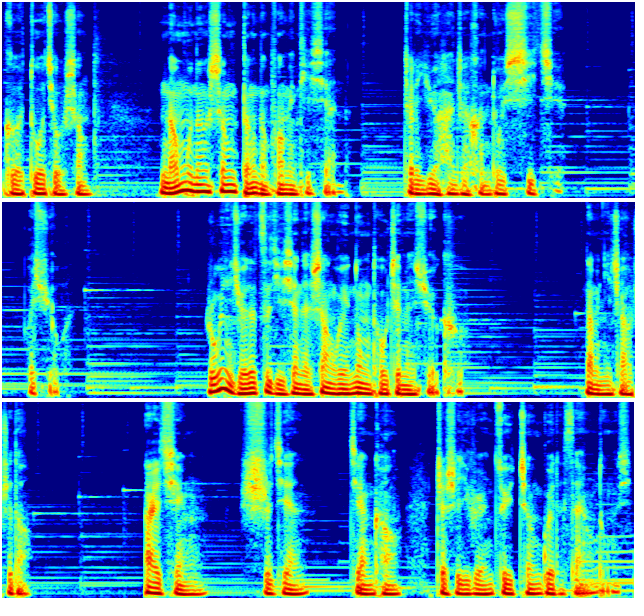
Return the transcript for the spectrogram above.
隔多久生、能不能生等等方面体现的。这里蕴含着很多细节和学问。如果你觉得自己现在尚未弄透这门学科，那么你只要知道，爱情、时间、健康。这是一个人最珍贵的三样东西，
